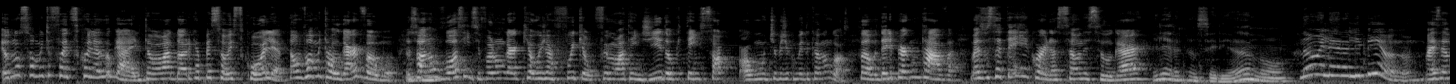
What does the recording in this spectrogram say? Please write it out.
eu não sou muito fã de escolher lugar, então eu adoro que a pessoa escolha. Então vamos em tal lugar, vamos. Eu só não vou, assim, se for um lugar que eu já fui, que eu fui mal atendida ou que tem só algum tipo de comida que eu não gosto. Vamos. Daí ele perguntava, mas você tem recordação desse lugar? Ele era canceriano? Não, ele era libriano. Mas eu,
